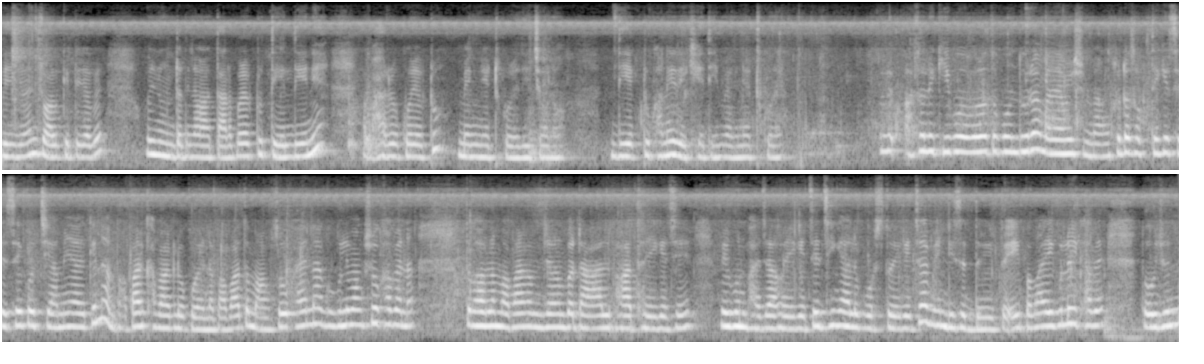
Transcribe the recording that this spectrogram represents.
বেরিয়ে যাবে, জল কেটে যাবে, ওই নুনটা দিলাম। আর তারপরে একটু তেল দিয়ে নিয়ে ভালো করে একটু ম্যাগনেট করে দিই, চলো। দিয়ে একটুখানি রেখে দিই ম্যাগনেট করে। আসলে কী বলব বলো তো বন্ধুরা? মানে আমি মাংসটা সব থেকে শেষে করছি। আমি আজকে না, বাবার খাবারগুলো করি না। বাবা তো মাংসও খায় না গুগলি মাংসও খাবে না। তো ভাবলাম বাবার যেমন ডাল, ভাত হয়ে গেছে, বেগুন ভাজা হয়ে গেছে, ঝিঙে আলু পোস্ত হয়ে গেছে, আর ভেন্ডি সেদ্ধ হয়ে গেছে। এই বাবা এগুলোই খাবে। তো ওই জন্য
